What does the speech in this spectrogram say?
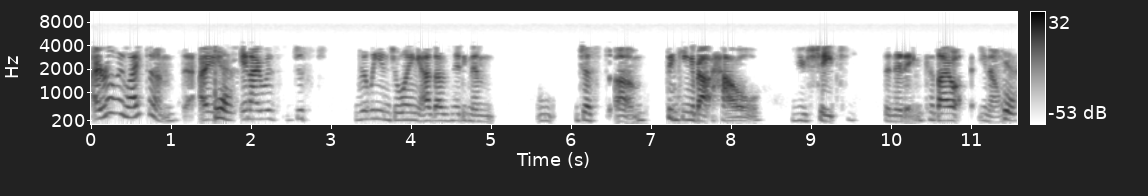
I really liked them. I Yeah. and I was just really enjoying as I was knitting them just um thinking about how you shaped the knitting cuz I you know yeah.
